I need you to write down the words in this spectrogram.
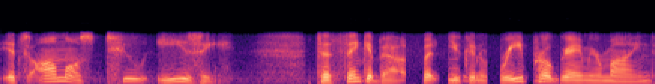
it's almost too easy to think about, but you can reprogram your mind.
